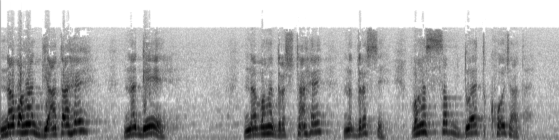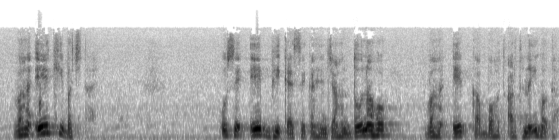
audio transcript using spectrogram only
न वहाँ ज्ञाता है, न गे न वहाँ दृष्टा है, न दृश्य है। वहाँ सब द्वैत खो जाता है। वहाँ एक ही बचता है। उसे एक भी कैसे कहें, जहाँ दो ना हो, वहाँ एक का बहुत अर्थ नहीं होता।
